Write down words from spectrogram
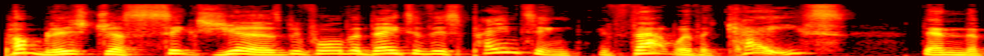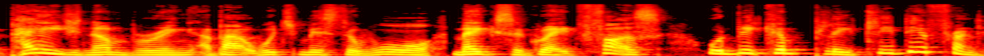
published just six years before the date of this painting. If that were the case, then the page numbering about which Mr. Waugh makes a great fuss would be completely different.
